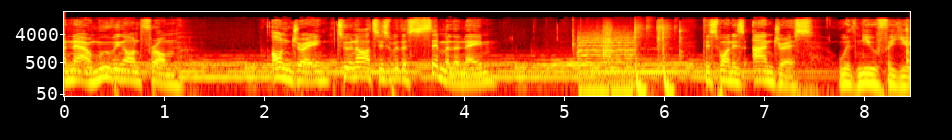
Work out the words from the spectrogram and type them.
And now, moving on from Andre to an artist with a similar name. This one is Andres with New For You.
